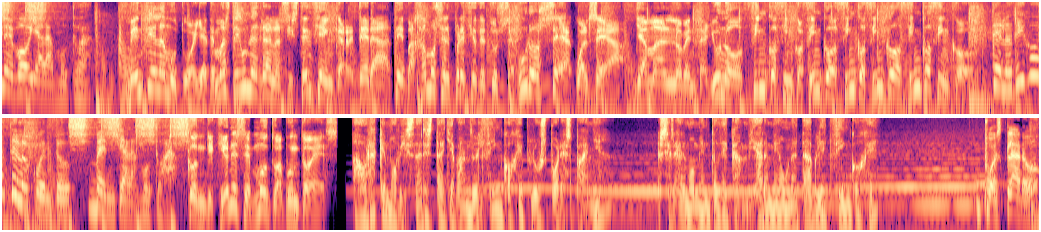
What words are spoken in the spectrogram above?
me voy a la mutua. Vente a la mutua y además de una gran asistencia en carretera, te bajamos el precio de tus seguros, sea cual sea. Llama al 91 555 5555. Te lo digo, te lo cuento. Vente a la mutua. Condiciones en mutua.es. Ahora que Movistar está llevando el 5G Plus por España, ¿será el momento de cambiarme a una tablet 5G? Pues claro,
